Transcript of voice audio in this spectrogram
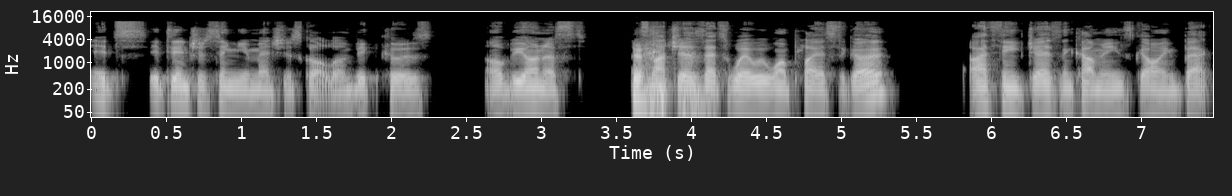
It's it's interesting you mentioned Scotland because I'll be honest, as much as that's where we want players to go, I think Jason Cummings going back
